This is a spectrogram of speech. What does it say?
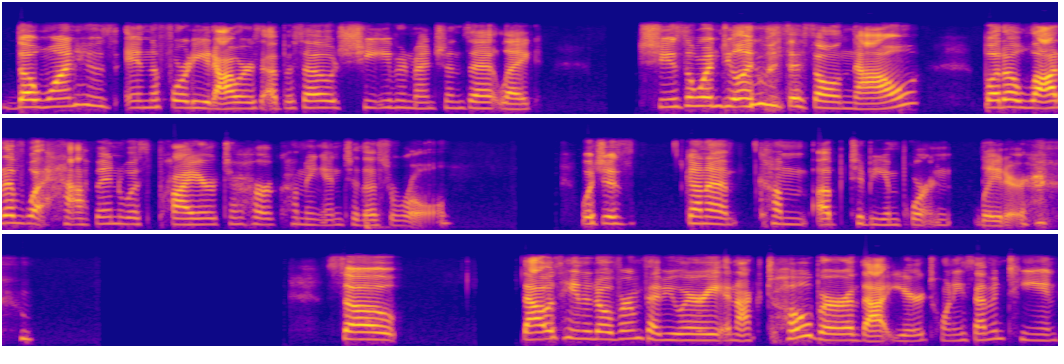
the one who's in the 48 hours episode, she even mentions it like she's the one dealing with this all now, but a lot of what happened was prior to her coming into this role, which is gonna come up to be important later. so that was handed over in February. In October of that year, 2017,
